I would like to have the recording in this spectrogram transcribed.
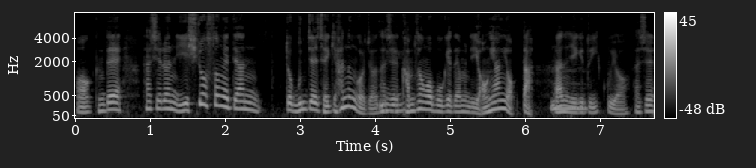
어 근데 사실은 이 실효성에 대한 또 문제 제기하는 거죠. 사실 네. 감성어 보게 되면 이제 영향이 없다. 라는 음. 얘기도 있고요. 사실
